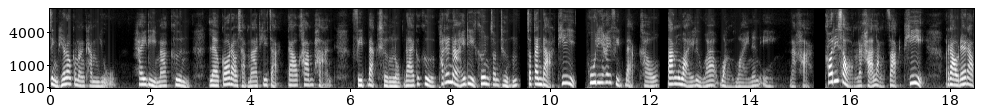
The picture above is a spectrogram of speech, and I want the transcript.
สิ่งที่เรากำลังทำอยู่ให้ดีมากขึ้น แล้วก็เราสามารถที่จะก้าวข้ามผ่าน ฟีดแบ็กเชิงลบได้ก็คือ พัฒนาให้ดีขึ้นจนถึงสแตนดาร์ดที่ผู้ที่ให้ฟีดแบ็กเขาตั้งไว้หรือว่าหวังไว้นั่นเองนะคะ ข้อที่ 2 นะคะ หลังจากที่เราได้รับ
